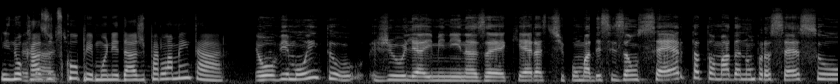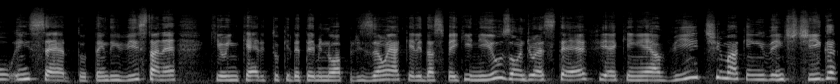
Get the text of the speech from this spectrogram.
E no Verdade. caso, desculpe, imunidade parlamentar. Eu ouvi muito, Júlia e meninas, é, que era tipo uma decisão certa tomada num processo incerto, tendo em vista né, que o inquérito que determinou a prisão é aquele das fake news, onde o STF é quem é a vítima, quem investiga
